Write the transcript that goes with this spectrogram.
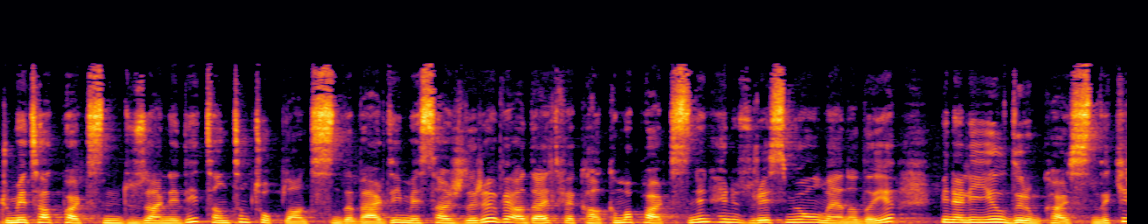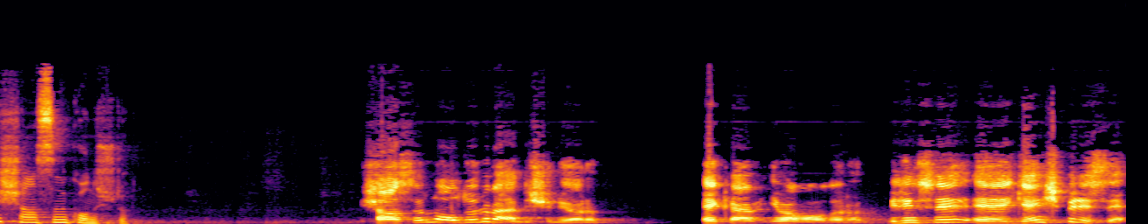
Cumhuriyet Halk Partisi'nin düzenlediği tanıtım toplantısında verdiği mesajları ve Adalet ve Kalkınma Partisi'nin henüz resmi olmayan adayı Binali Yıldırım karşısındaki şansını konuştu. Şansının olduğunu ben düşünüyorum. Ekrem İmamoğlu'nun. Birincisi e, genç birisi.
